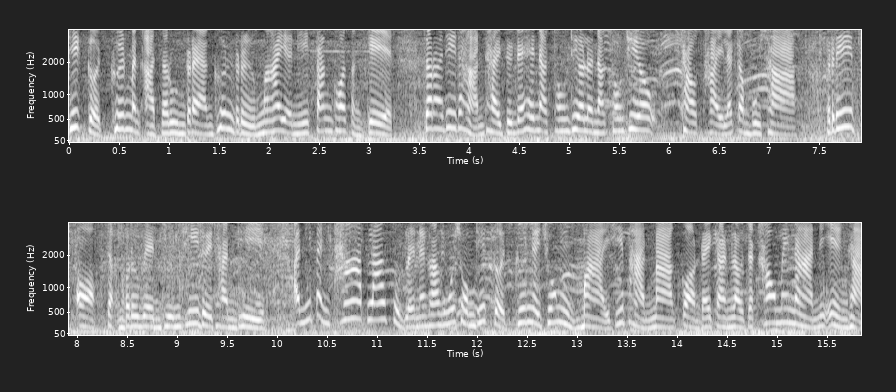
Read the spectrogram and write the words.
ที่เกิดขึ้นมันอาจจะรุนแรงขึ้นหรือไม่อันนี้ตั้งข้อสังเกต เจ้าหน้าที่ทหารไทยจึงได้ให้นักท่องเที่ยวและนักท่องเที่ยว ชาวไทยและกัมพูชา รีบออกจากบริเวณพื้นที่โดยทันที อันนี้เป็นภาพล่าสุดเลยนะคะคุณผู้ชมที่เกิดขึ้นในช่วงบ่ายที่ผ่านมาก่อนรายการเราจะเข้าไม่นานนี่เองค่ะ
